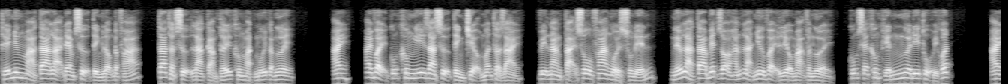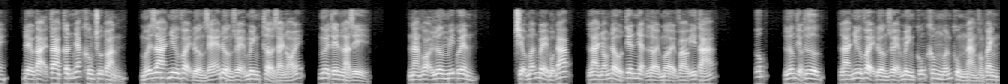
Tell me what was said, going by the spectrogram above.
thế nhưng mà ta lại đem sự tình lộng đập phá, ta thật sự là cảm thấy không mặt mũi gặp ngươi. Ai ai vậy? Cũng không nghĩ ra sự tình triệu mẫn thở dài vị nàng tại sofa ngồi xuống đến, nếu là ta biết rõ hắn là như vậy liệu mạng phần người cũng sẽ không khiến ngươi đi thụ ủy khuất. Ai, đều tại ta cân nhắc không chu toàn, mới ra như vậy đường rẽ đường duệ minh thở dài nói, ngươi tên là gì? Nàng gọi lương mỹ quyên. Triệu mẫn bề bột đáp, là nhóm đầu tiên nhận lời mời vào y tá. Úc, lương tiểu thư, là như vậy đường duệ minh cũng không muốn cùng nàng vòng quanh,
